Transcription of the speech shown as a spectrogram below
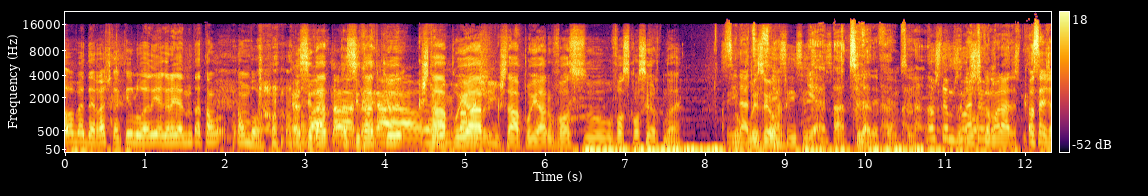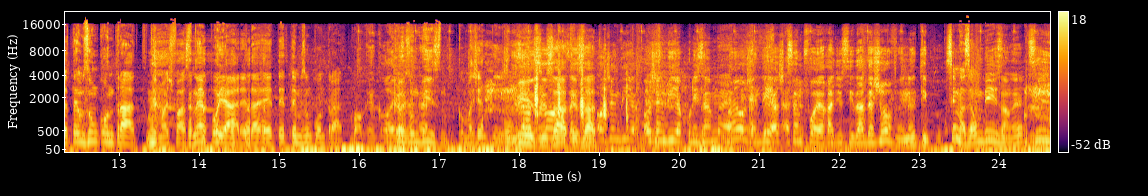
ô Beder, acho que aquilo ali, a grelha não está tão, tão boa. A cidade, tá a cidade a que, que está a tá apoiar, que está a apoiar o vosso, o vosso concerto, não é? Cidade Coliseu. FM. Sim, sim, Yeah, sim, tá, Cidade FM, sim. Nós temos, nós Grandes temos camaradas. Ou seja, temos um contrato, que é mais fácil. Não é apoiar, é, dar- é ter- temos um contrato. Qualquer coisa. Temos um business, como a gente diz. Um bis, não, exato, mas é que exato. Hoje em, dia, hoje em dia, por exemplo, não é hoje em dia, acho que sempre foi. A Rádio Cidade é jovem, né? Tipo, Sim, mas é um business, né? sim,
